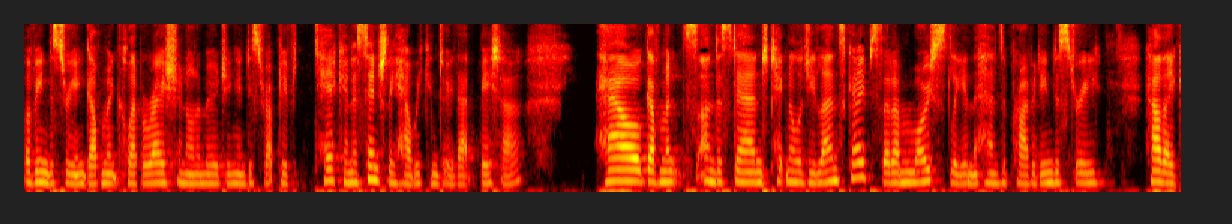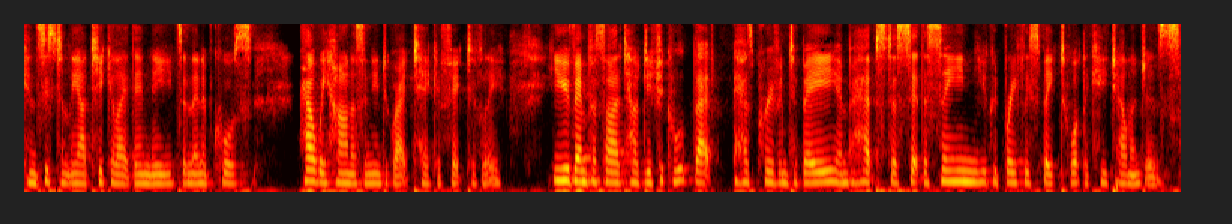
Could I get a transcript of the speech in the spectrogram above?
of industry and government collaboration on emerging and disruptive tech and essentially how we can do that better. How governments understand technology landscapes that are mostly in the hands of private industry, how they consistently articulate their needs, and then, of course, how we harness and integrate tech effectively. You've emphasised how difficult that has proven to be, and perhaps to set the scene, you could briefly speak to what the key challenges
